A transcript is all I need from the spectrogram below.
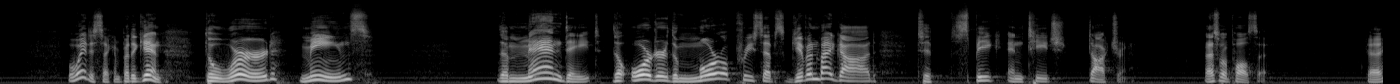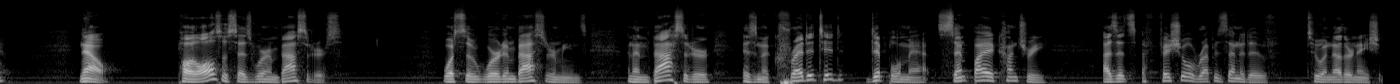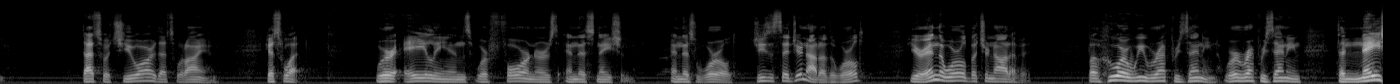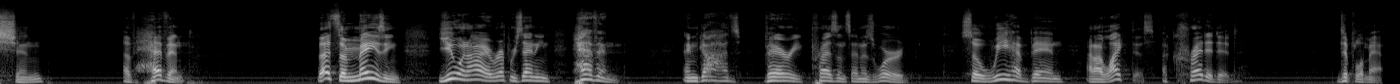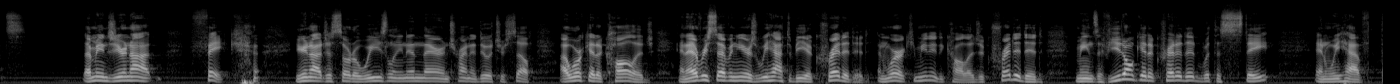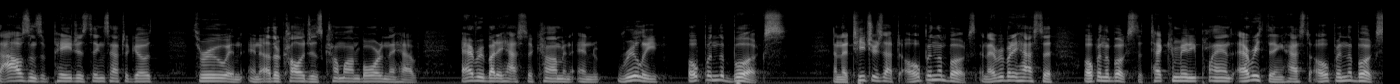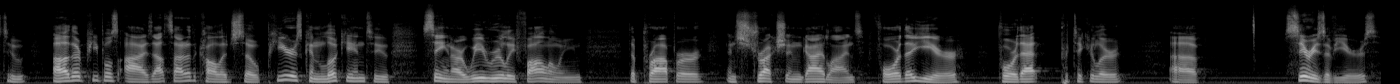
Well, wait a second. But again, the word means the mandate, the order, the moral precepts given by God to speak and teach doctrine. That's what Paul said. Okay? Now, Paul also says we're ambassadors. What's the word ambassador means? An ambassador is an accredited diplomat sent by a country as its official representative to another nation. That's what you are, that's what I am. Guess what? We're aliens, we're foreigners in this nation, in this world. Jesus said, You're not of the world. You're in the world, but you're not of it. But who are we representing? We're representing the nation of heaven. That's amazing. You and I are representing heaven and God's very presence and His Word. So we have been, and I like this, accredited diplomats. That means you're not fake. You're not just sort of weaseling in there and trying to do it yourself. I work at a college, and every seven years we have to be accredited, and we're a community college. Accredited means if you don't get accredited with the state, and we have thousands of pages, things have to go through, and, and other colleges come on board, and they have everybody has to come and, and really open the books and the teachers have to open the books, and everybody has to open the books. The tech committee plans, everything has to open the books to other people's eyes outside of the college so peers can look into seeing are we really following the proper instruction guidelines for the year, for that particular uh, series of years,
